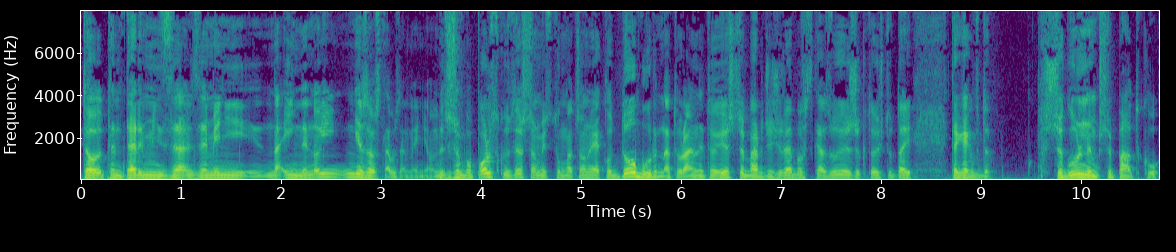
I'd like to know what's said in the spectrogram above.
to ten termin za, zamieni na inny. No i nie został zamieniony. Zresztą po polsku zresztą jest tłumaczony jako dobór naturalny, to jeszcze bardziej źle, bo wskazuje, że ktoś tutaj, tak jak w w szczególnym przypadku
